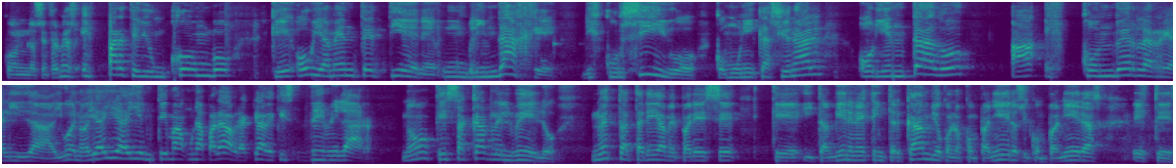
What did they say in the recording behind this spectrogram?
con los enfermeros, es parte de un combo que obviamente tiene un blindaje discursivo, comunicacional, orientado a esconder la realidad. Y bueno, ahí hay un tema, una palabra clave que es develar, ¿no? Que es sacarle el velo. Nuestra tarea, me parece, y también en este intercambio con los compañeros y compañeras este,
